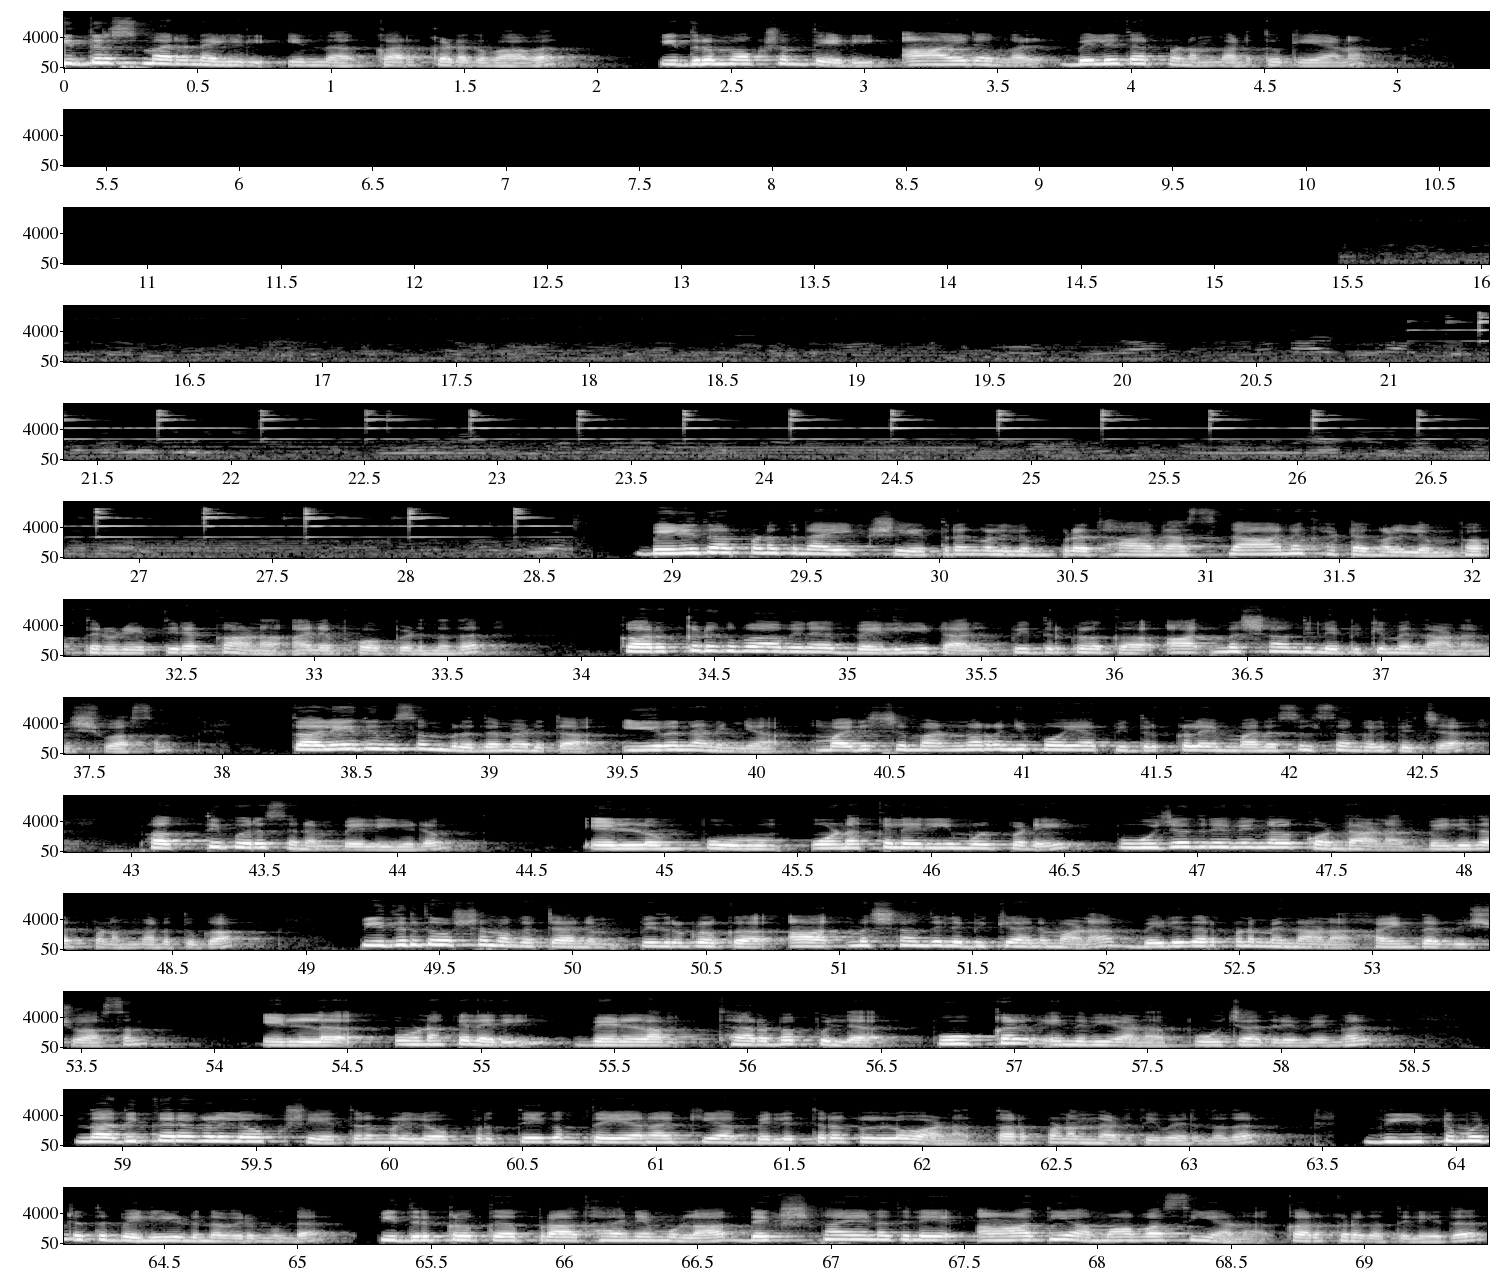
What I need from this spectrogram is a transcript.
പിതൃസ്മരണയിൽ ഇന്ന് കർക്കിടകവാവ് പിതൃമോക്ഷം തേടി ആയിരങ്ങൾ ബലിതർപ്പണം നടത്തുകയാണ്. ബലിതർപ്പണത്തിനായി ക്ഷേത്രങ്ങളിലും പ്രധാന സ്നാനഘട്ടങ്ങളിലും ഭക്തരുടെ തിരക്കാണ് അനുഭവപ്പെടുന്നത്. കർക്കിടകവാവിന് ബലിയിട്ടാൽ പിതൃക്കൾക്ക് ആത്മശാന്തി ലഭിക്കുമെന്നാണ് വിശ്വാസം. തലേദിവസം വ്രതമെടുത്ത് ഈറനണിഞ്ഞ് മരിച്ച് മണ്ണറിഞ്ഞുപോയ പിതൃക്കളെ മനസ്സിൽ സങ്കല്പിച്ച് ഭക്തിപുരസനം ബലിയിടും. എള്ളും പൂവും ഉണക്കലരിയും ഉൾപ്പെടെ പൂജാദ്രവ്യങ്ങൾ കൊണ്ടാണ് ബലിതർപ്പണം നടത്തുക. പിതൃദോഷം അകറ്റാനും പിതൃക്കൾക്ക് ആത്മശാന്തി ലഭിക്കാനുമാണ് ബലിതർപ്പണമെന്നാണ് ഹൈന്ദവ വിശ്വാസം. എള്ള് ഉണക്കലരി വെള്ളം ദർഭപ്പുല്ല് പൂക്കൾ എന്നിവയാണ് പൂജാദ്രവ്യങ്ങൾ. നദിക്കരകളിലോ ക്ഷേത്രങ്ങളിലോ പ്രത്യേകം തയ്യാറാക്കിയ ബലിത്തറകളിലോ ആണ് തർപ്പണം നടത്തി വരുന്നത്. വീട്ടുമുറ്റത്ത് ബലിയിടുന്നവരുമുണ്ട്. പിതൃക്കൾക്ക് പ്രാധാന്യമുള്ള ദക്ഷിണായനത്തിലെ ആദ്യ അമാവാസിയാണ് കർക്കിടകത്തിലേത്.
